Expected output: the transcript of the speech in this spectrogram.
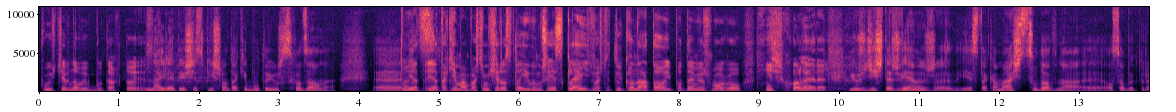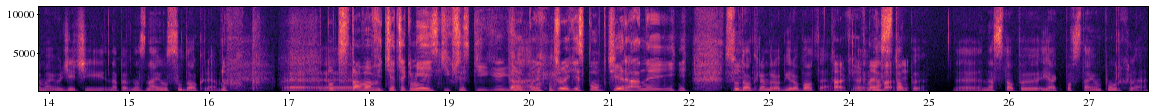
pójście w nowych butach to jest... Najlepiej się spiszą takie buty już schodzone. E, no więc... ja, ja, takie mam, właśnie mi się rozkleiły, muszę je skleić właśnie tylko na to i potem już mogą iść w cholerę. Już dziś też wiemy, że jest taka maść cudowna. E, osoby, które mają dzieci na pewno znają sudokrem. E, Podstawa wycieczek miejskich wszystkich, tak. gdzie człowiek jest poobcierany i... Sudokrem robi robotę. Tak, jak na stopy na stopy, jak powstają purchle.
